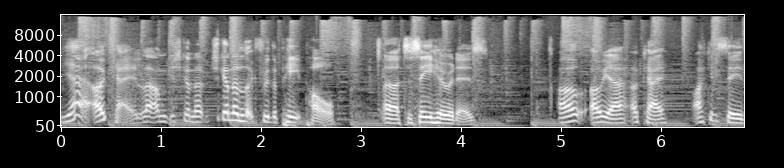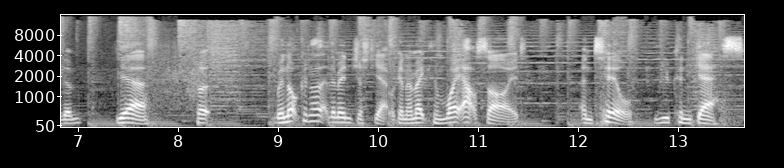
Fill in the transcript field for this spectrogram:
Yeah, okay. I'm just gonna just gonna look through the peephole uh, to see who it is. Oh, oh yeah, okay. I can see them. Yeah, but we're not gonna let them in just yet. We're gonna make them wait outside until you can guess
